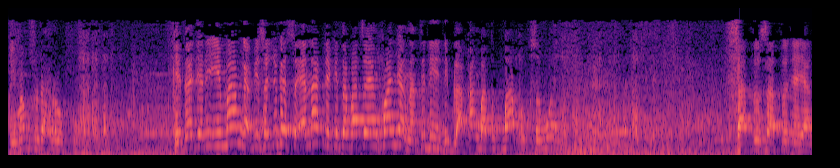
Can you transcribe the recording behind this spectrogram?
imam sudah ruku. Kita jadi imam nggak bisa juga seenaknya kita baca yang panjang nanti di, di belakang batuk-batuk semuanya. Satu-satunya yang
